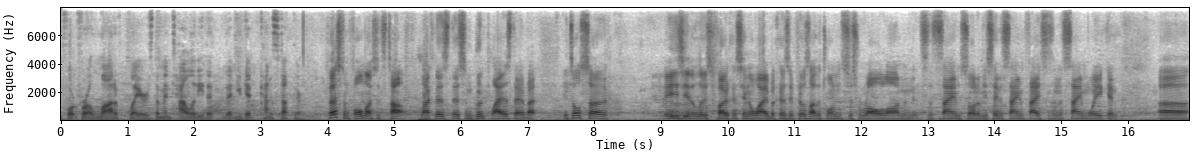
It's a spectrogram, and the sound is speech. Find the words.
for, for a lot of players, the mentality that, that you get kind of stuck there. First and foremost, it's tough. Like there's there's some good players there, but it's also easy to lose focus in a way because it feels like the tournaments just roll on and it's the same sort of you see the same faces in the same week and uh,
